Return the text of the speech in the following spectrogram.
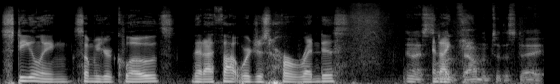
stealing some of your clothes that I thought were just horrendous And I still and haven't found them to this day.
